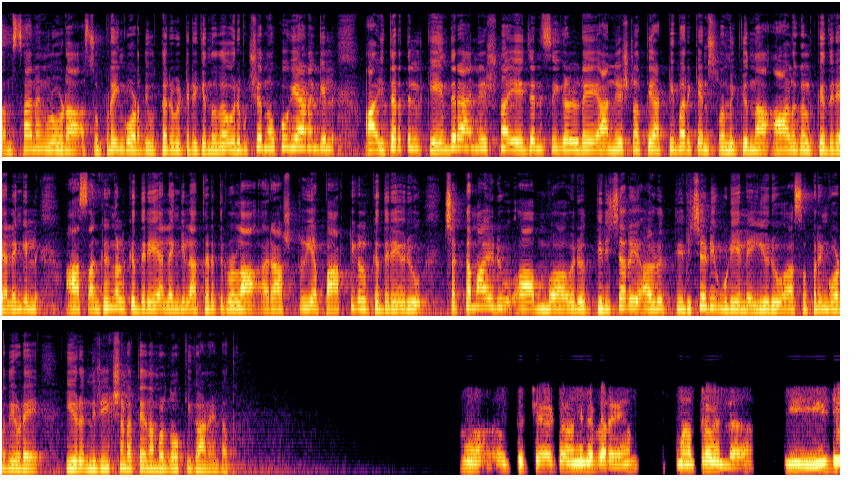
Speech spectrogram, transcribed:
സംസ്ഥാനങ്ങളോട് സുപ്രീം കോടതി ഉത്തരവിട്ടിരിക്കുന്നത്. ഒരുപക്ഷെ നോക്കുകയാണെങ്കിൽ ഇത്തരത്തിൽ കേന്ദ്ര അന്വേഷണ ഏജൻസികളുടെ അന്വേഷണത്തെ അട്ടിമറിക്കാൻ ശ്രമിക്കുന്ന ആളുകൾക്കെതിരെ അല്ലെങ്കിൽ ആ സംഘങ്ങൾക്കെതിരെ അല്ലെങ്കിൽ അത്തരത്തിലുള്ള രാഷ്ട്രീയ പാർട്ടികൾക്കെതിരെ ഒരു ശക്തമായൊരു ഒരു തിരിച്ചറി ഒരു തിരിച്ചടി കൂടിയല്ലേ ഈ ഒരു സുപ്രീം കോടതിയുടെ ഈ ഒരു നിരീക്ഷണത്തെ നമ്മൾ നോക്കി കാണേണ്ടത്? തീർച്ചയായിട്ടും അങ്ങനെ പറയാം. മാത്രമല്ല ഈ E D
